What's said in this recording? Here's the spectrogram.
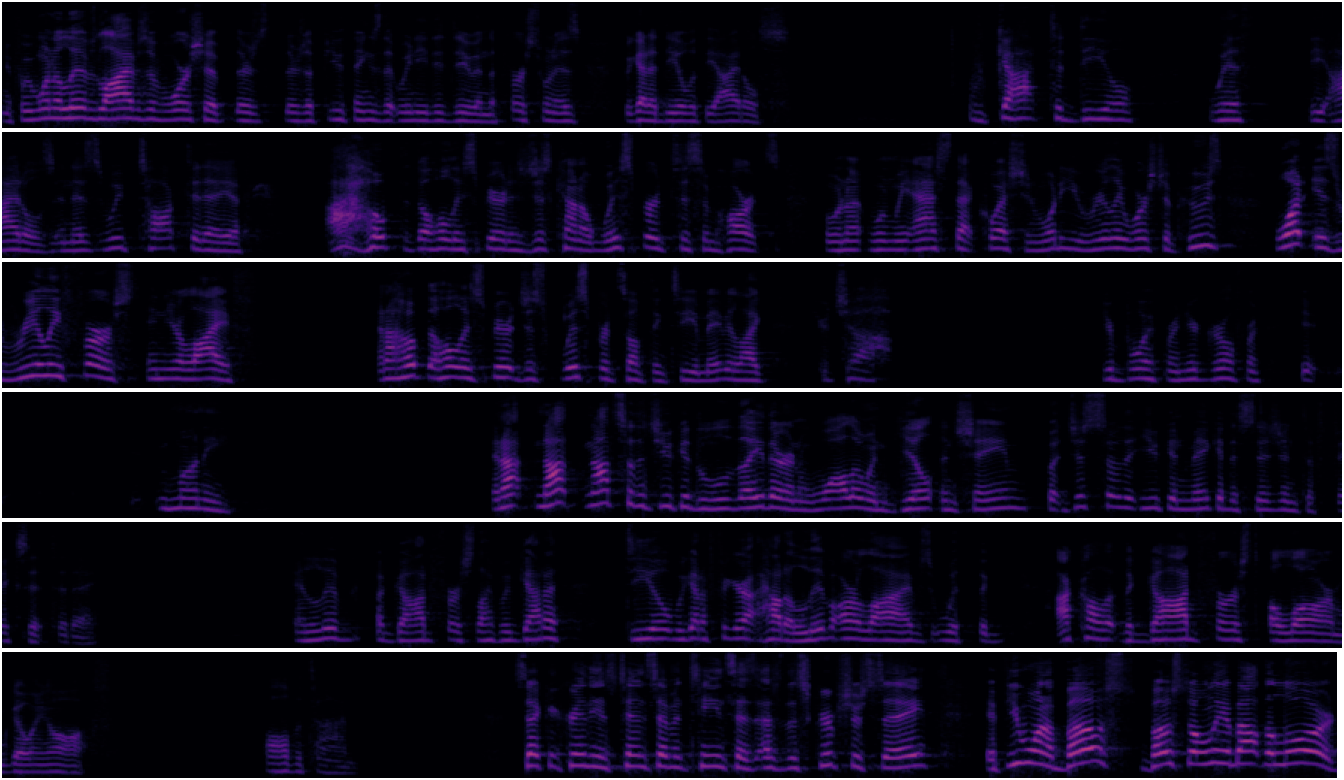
If we want to live lives of worship, there's, there's a few things that we need to do. And the first one is we got to deal with the idols. We've got to deal with the idols. And as we've talked today, if, I hope that the Holy Spirit has just kind of whispered to some hearts when, I, when we ask that question what do you really worship? Who's, what is really first in your life? And I hope the Holy Spirit just whispered something to you, maybe like your job, your boyfriend, your girlfriend, your, money. And not, not, not so that you could lay there and wallow in guilt and shame, but just so that you can make a decision to fix it today and live a God first life. We've got to deal, we've got to figure out how to live our lives with the I call it the God first alarm going off all the time. 2 Corinthians 10 17 says, As the scriptures say, if you want to boast, boast only about the Lord.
